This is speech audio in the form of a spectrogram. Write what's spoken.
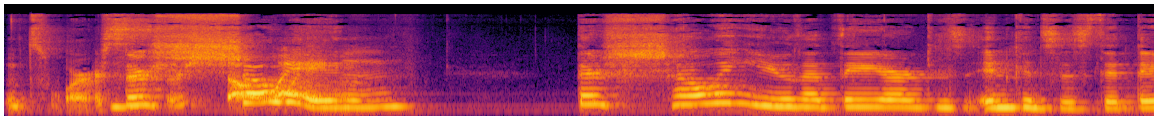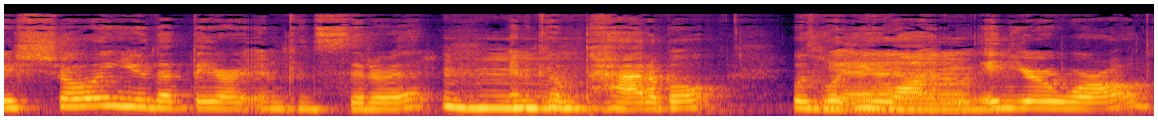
It's worse. They're, showing. They're showing you that they are inconsistent. They're showing you that they are inconsiderate, incompatible with what you want Mm-hmm. In your world.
